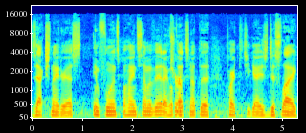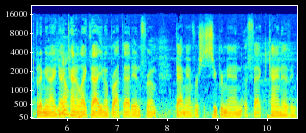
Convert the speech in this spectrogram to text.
Zack Snyder esque influence behind some of it. I hope Sure. that's not the part that you guys disliked, but I mean, I, No. I kind of like that. You know, brought that in from Batman versus Superman effect, kind of, and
